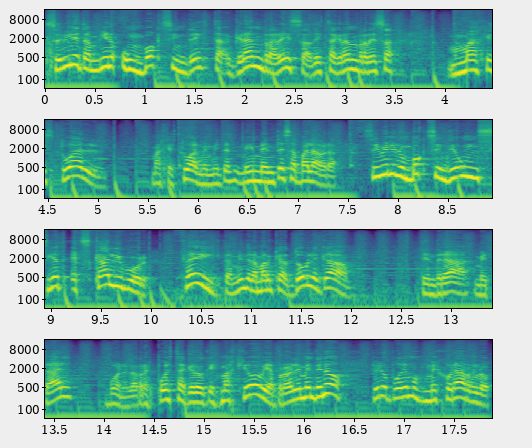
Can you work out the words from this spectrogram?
Se viene también un unboxing de esta gran rareza, de esta gran rareza majestual. Majestual, me inventé, esa palabra. Se viene un unboxing de un 7 Excalibur fake, también de la marca WK. ¿Tendrá metal? Bueno, la respuesta creo que es más que obvia, probablemente no, pero podemos mejorarlo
